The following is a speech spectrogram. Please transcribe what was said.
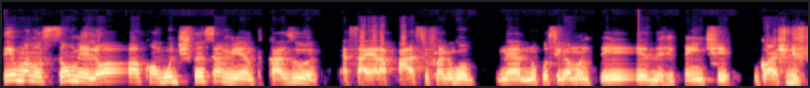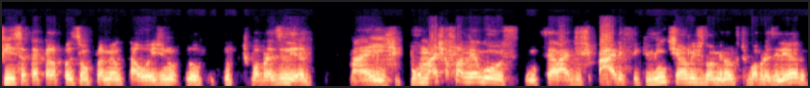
ter uma noção melhor com algum distanciamento. Caso essa era passe, o Flamengo né, não consiga manter, de repente, o que eu acho difícil, até pela posição que o Flamengo está hoje no, no, no, futebol brasileiro. Mas, por mais que o Flamengo, sei lá, dispare, fique 20 anos dominando o futebol brasileiro,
